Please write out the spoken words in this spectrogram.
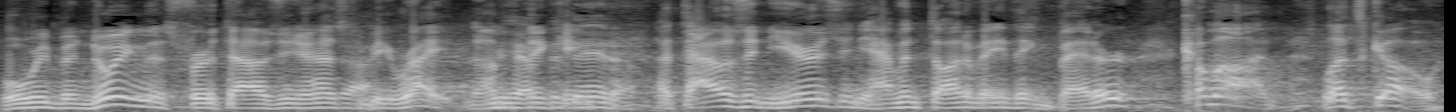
well, we've been doing this for a thousand years, has yeah. to be right. And I'm thinking, a thousand years and you haven't thought of anything better? Come on, let's go.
